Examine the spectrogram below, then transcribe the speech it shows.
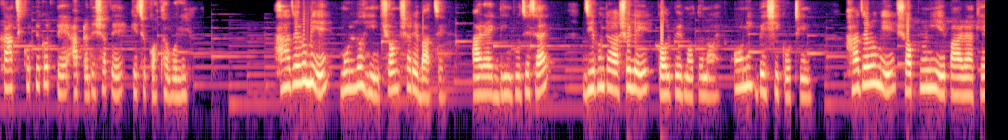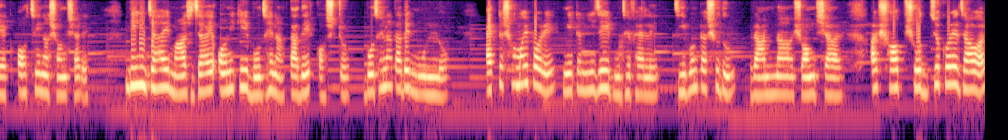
কাজ করতে করতে আপনাদের সাথে কিছু কথা বলি। হাজারো মেয়ে মূল্যহীন সংসারে বাঁচে, আর একদিন বুঝে যায়, জীবনটা আসলে গল্পের মতো নয়, অনেক বেশি কঠিন। হাজারো মেয়ে স্বপ্ন নিয়ে পা রাখে এক অচেনা সংসারে। দিন যায়, মাস যায় অনেকেই বোঝে না তাদের কষ্ট, বোঝে না তাদের মূল্য। একটা সময় পরে মেয়েটা নিজেই বুঝে ফেলে, জীবনটা শুধু রান্না, সংসার আর সব সহ্য করে যাওয়ার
